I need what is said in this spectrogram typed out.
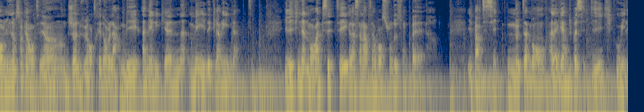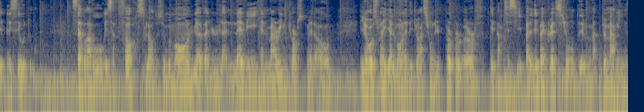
En 1941, John veut entrer dans l'armée américaine mais est déclaré inapte. Il est finalement accepté grâce à l'intervention de son père. Il participe notamment à la guerre du Pacifique où il est blessé au dos. Sa bravoure et sa force lors de ce moment lui a valu la Navy and Marine Corps Medal. Il reçoit également la décoration du Purple Earth et participe à l'évacuation de Marines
